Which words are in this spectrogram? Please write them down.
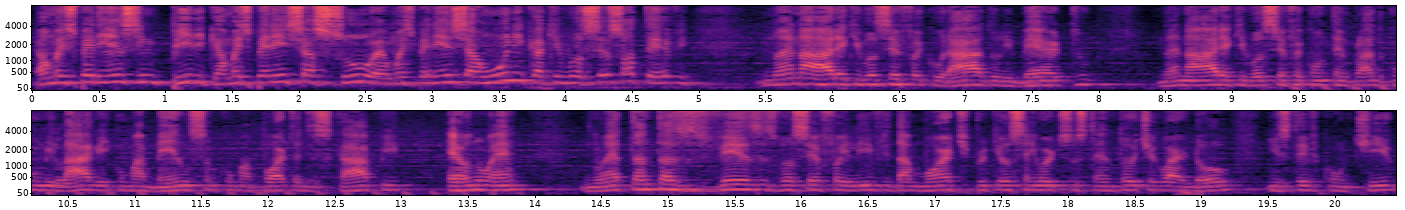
É uma experiência empírica, é uma experiência sua, é uma experiência única que você só teve. Não é na área que você foi curado, liberto, não é na área que você foi contemplado com um milagre, com uma bênção, com uma porta de escape. É ou não é? Não é tantas vezes você foi livre da morte porque o Senhor te sustentou, te guardou e esteve contigo.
